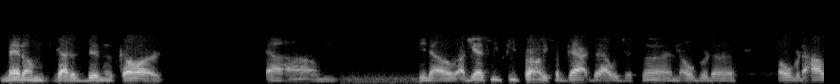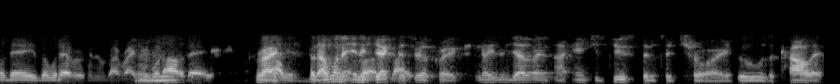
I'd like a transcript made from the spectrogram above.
met him, got his business card. Um, you know, I guess he, he probably forgot that I was your son over the over the holidays or whatever because it was like right before Mhm. the holidays. I Right. was But I want to up, interject like- this real quick. Ladies and gentlemen, I introduced them to Troy, who was a college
